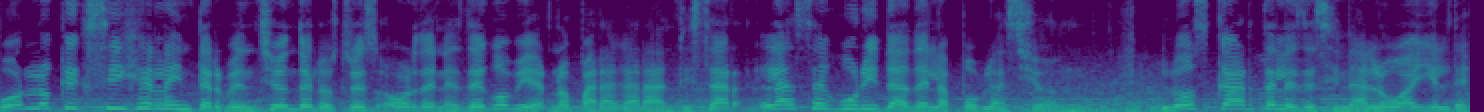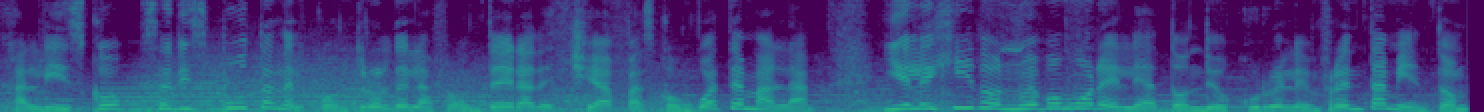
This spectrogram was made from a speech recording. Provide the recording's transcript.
por lo que exigen la intervención de los tres órdenes de gobierno para garantizar la seguridad de la población. Los cárteles de Sinaloa y el de Jalisco se disputan el control de la frontera de Chiapas con Guatemala y el ejido Nuevo Morelia, donde ocurrió el enfrentamiento,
